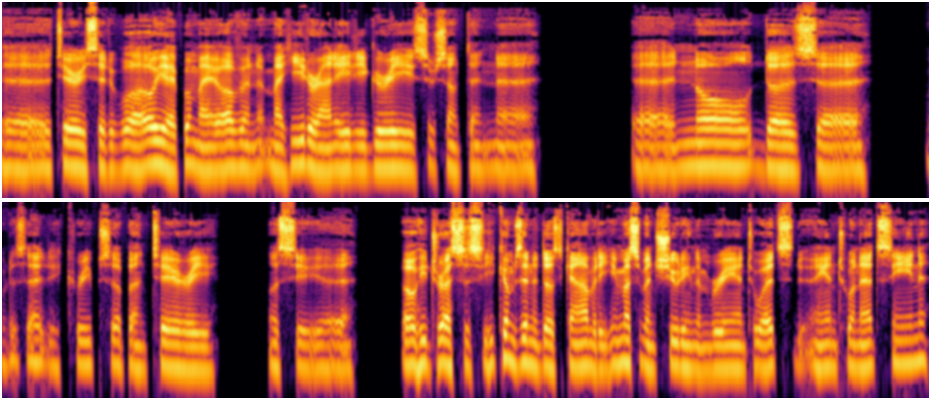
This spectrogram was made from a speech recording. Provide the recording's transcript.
uh, Terry said, well, oh yeah, I put my oven, my heater on 80 degrees or something. Uh, uh, Noel does, uh, what is that? He creeps up on Terry. Let's see. Uh, oh, he dresses, he comes in and does comedy. He must have been shooting the Marie Antoinette, Antoinette scene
